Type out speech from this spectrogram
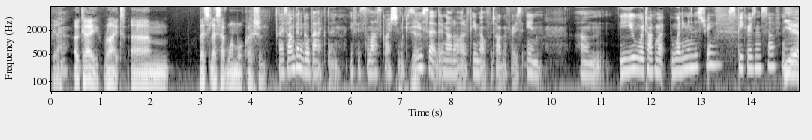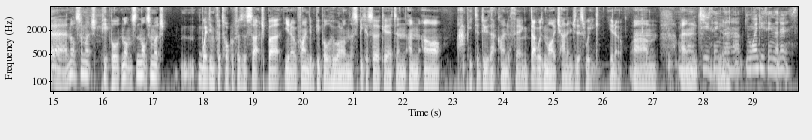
yeah. Yeah. Okay, right. Um, let's let's have one more question. Alright, so I'm going to go back then, if it's the last question, because Yeah. you said there are not a lot of female photographers in um, you were talking about wedding industry, speakers and stuff. Yeah, not so much people, not not so much wedding photographers as such, but you know, finding people who are on the speaker circuit and and are happy to do that kind of thing. That was my challenge this week. You know, um, and why do you think you know, that happened? Why do you think that is?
